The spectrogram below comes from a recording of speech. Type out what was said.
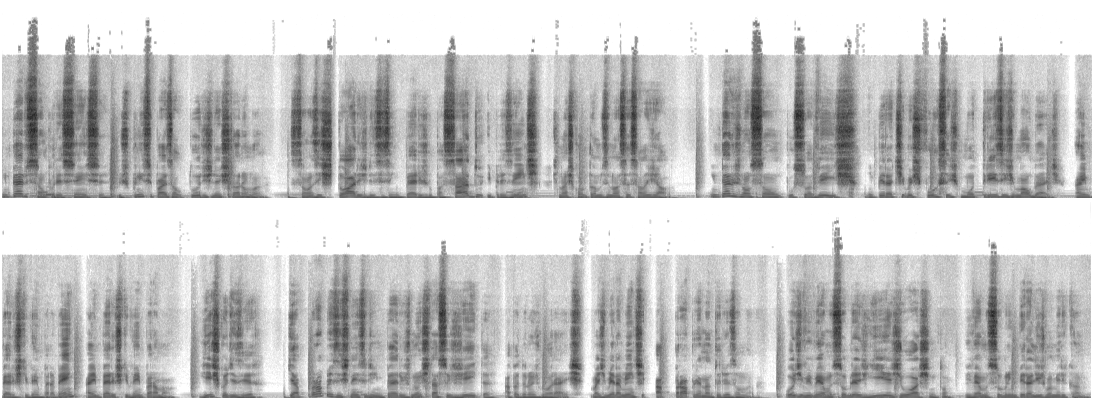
Impérios são, por essência, os principais autores da história humana. São as histórias desses impérios do passado e presente que nós contamos em nossa sala de aula. Impérios não são, por sua vez, imperativas forças motrizes de maldade. Há impérios que vêm para bem, há impérios que vêm para mal. Risco a dizer que a própria existência de impérios não está sujeita a padrões morais, mas meramente à própria natureza humana. Hoje vivemos sobre as guias de Washington, vivemos sobre o imperialismo americano.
